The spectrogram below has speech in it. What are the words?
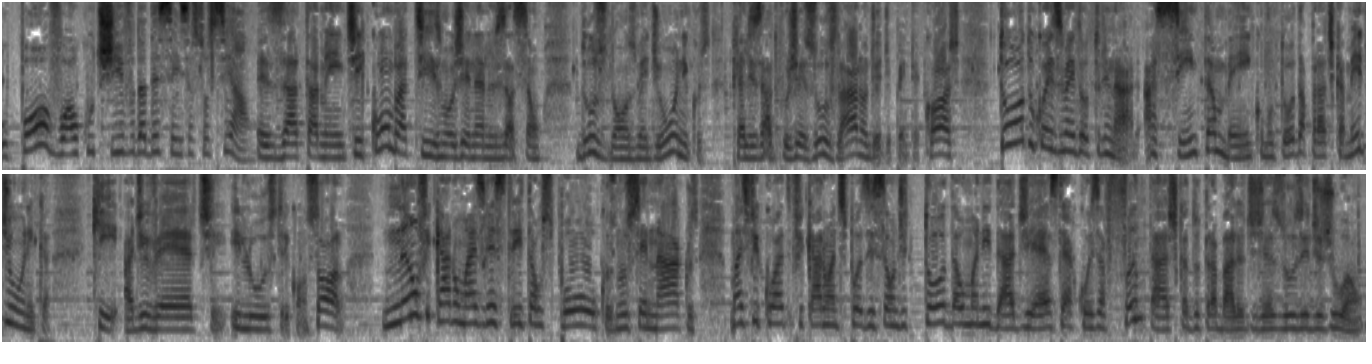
o povo ao cultivo da decência social. Exatamente. E com o batismo ou generalização dos dons mediúnicos, realizado por Jesus lá no dia de Pentecostes, todo o conhecimento doutrinário, assim também como toda a prática mediúnica, única que adverte, ilustra e consola, não ficaram mais restritas aos poucos, nos cenáculos, mas ficou, ficaram à disposição de toda a humanidade. E esta é a coisa fantástica do trabalho de Jesus e de João.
